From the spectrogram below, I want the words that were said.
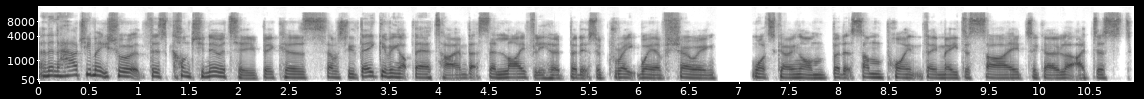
And then how do you make sure there's continuity? Because obviously they're giving up their time, that's their livelihood, but it's a great way of showing what's going on. But at some point they may decide to go, look, I just,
